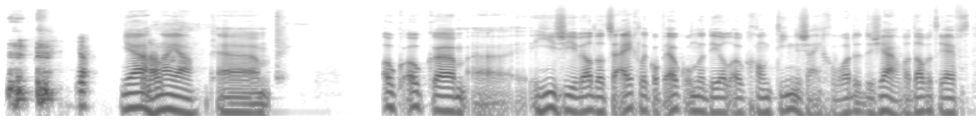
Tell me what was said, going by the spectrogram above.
Ja, ook. nou ja. ehm, ook ook ehm, eh, hier zie je wel dat ze eigenlijk op elk onderdeel ook gewoon tiende zijn geworden. Dus ja, wat dat betreft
